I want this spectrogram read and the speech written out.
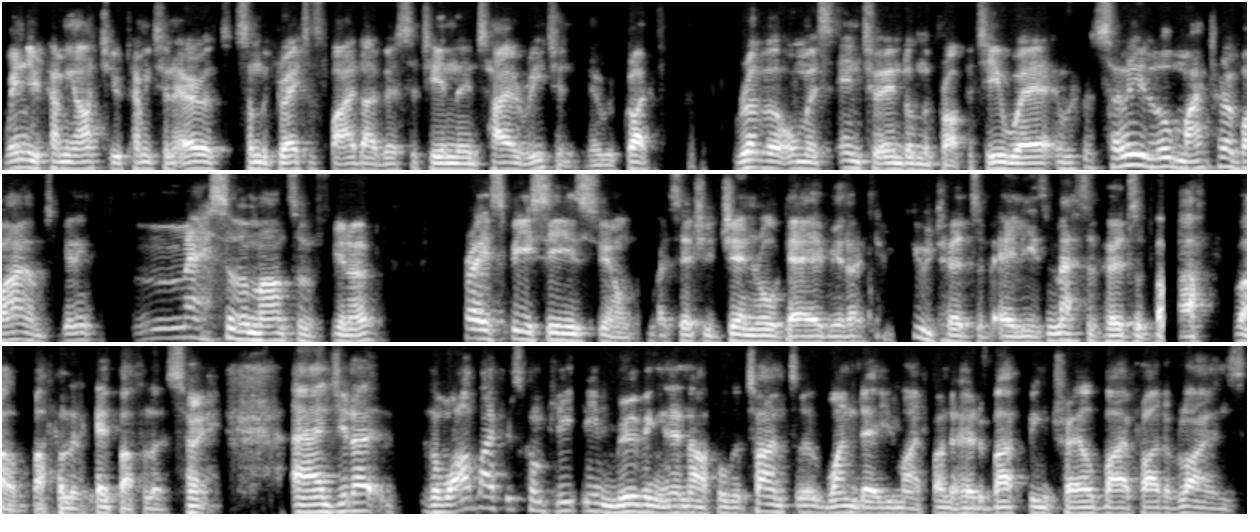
when you're coming out, you're coming to an area with some of the greatest biodiversity in the entire region. You know, we've got river almost end to end on the property where we've got so many little microbiomes getting massive amounts of, you know, prey species, you know, essentially general game, you know, huge herds of ellies, massive herds of buff, well, buffalo, Cape buffalo, sorry. And, you know, the wildlife is completely moving in and out all the time. So one day you might find a herd of buff being trailed by a pride of lions.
